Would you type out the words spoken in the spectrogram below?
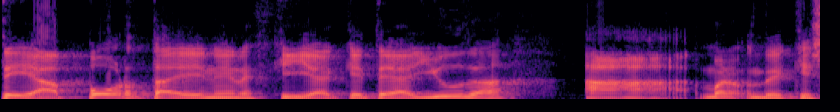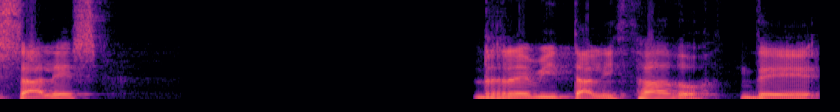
te aporta energía, que te ayuda a. Bueno, de que sales revitalizado de,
